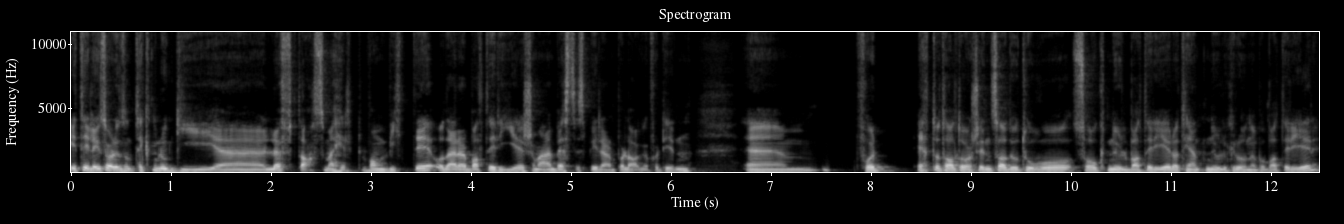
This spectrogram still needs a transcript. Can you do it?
I tillegg så har du en sånn teknologiløft da, som er helt vanvittig, og der er det batterier som er den beste spilleren på laget for tiden. Um, for ett og et halvt år siden så hadde jo Tovo solgt null batterier og tjent null kroner på batterier.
